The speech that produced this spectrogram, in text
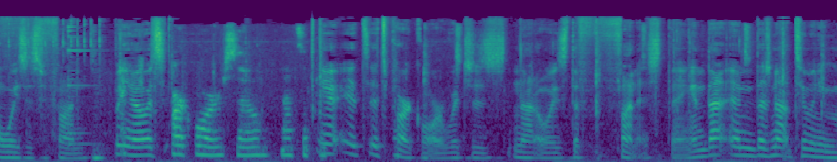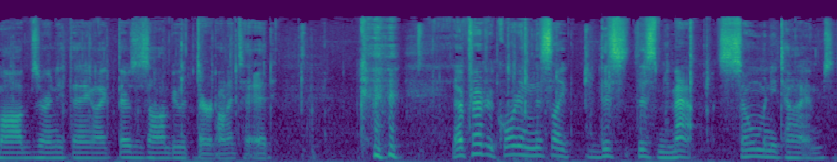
always is fun, but you know it's Parkour, so that's a yeah it's it's parkour, which is not always the funnest thing. And that and there's not too many mobs or anything. Like there's a zombie with dirt on its head. and I've tried recording this like this this map so many times,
